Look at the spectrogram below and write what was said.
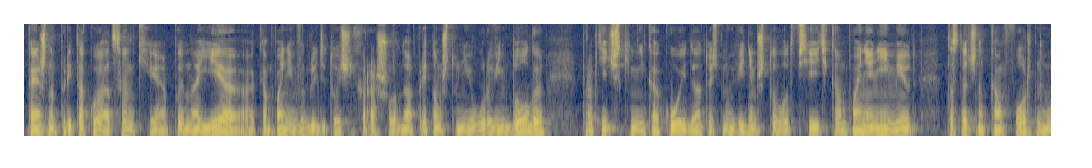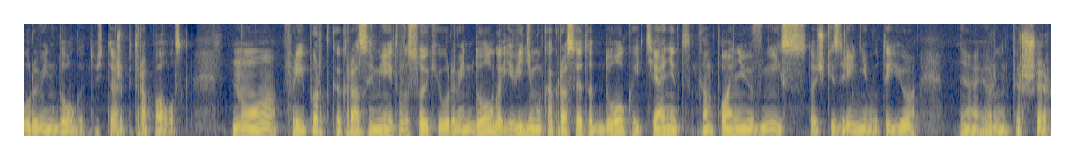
Конечно, при такой оценке P на E компания выглядит очень хорошо, да, при том, что у нее уровень долга практически никакой, да, то есть мы видим, что вот все эти компании, они имеют достаточно комфортный уровень долга, то есть даже Петропавловск. Но Freeport как раз имеет высокий уровень долга, и, видимо, как раз этот долг и тянет компанию вниз с точки зрения вот ее э, earning per share.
